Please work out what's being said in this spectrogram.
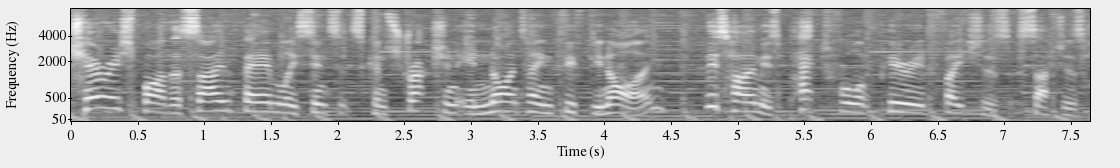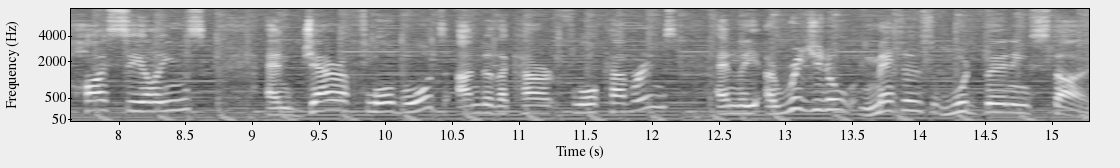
Cherished by the same family since its construction in 1959, this home is packed full of period features such as high ceilings and Jarrah floorboards under the current floor coverings and the original Metters wood burning stove.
